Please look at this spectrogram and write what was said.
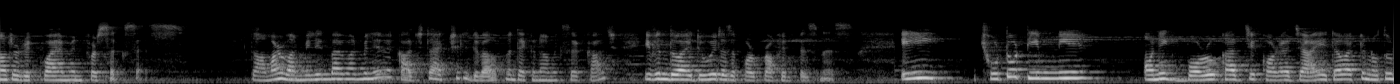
not a requirement for success তো আমার ওয়ান মিলিয়ন বাই ওয়ান মিলিয়নের কাজটা অ্যাকচুয়ালি ডেভেলপমেন্ট ইকোনমিক্সের কাজ even though I do it as a for profit business এই ছোট টিম নিয়ে অনেক বড় কাজ যে করা যায়, এটাও একটা নতুন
